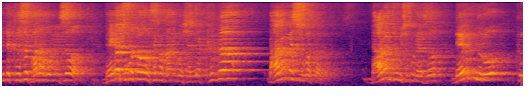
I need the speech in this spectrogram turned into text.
근데 그것을 바라보면서 내가 죽었다고 생각하는 것이 아니라 그가 나를 위해서 죽었다고. 나를 중심으로 해서 내 눈으로 그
